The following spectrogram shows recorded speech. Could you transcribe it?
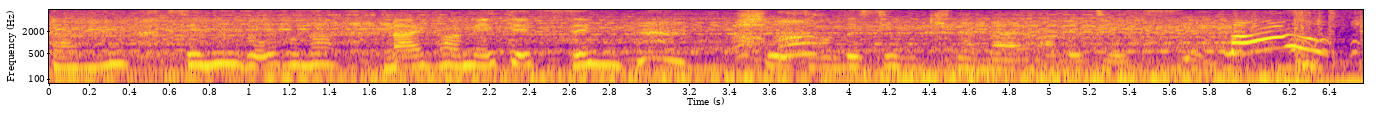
Tanrı senin ruhuna merhamet etsin. Şeytan da seninkine merhamet etsin.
